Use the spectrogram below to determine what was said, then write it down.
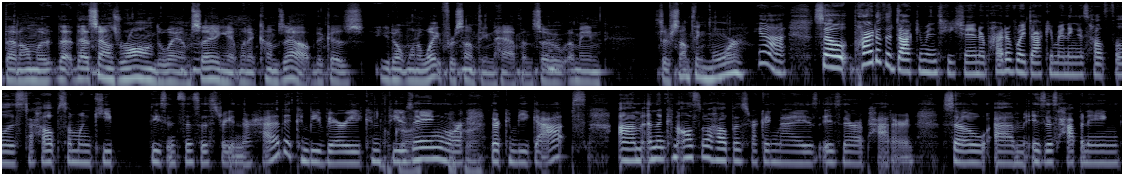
that almost that, that sounds wrong the way I'm saying it when it comes out because you don't want to wait for something to happen. So I mean, is there something more? Yeah. So part of the documentation or part of why documenting is helpful is to help someone keep these instances straight in their head. It can be very confusing or okay. there can be gaps. Um, and then can also help us recognize is there a pattern? So um, is this happening?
